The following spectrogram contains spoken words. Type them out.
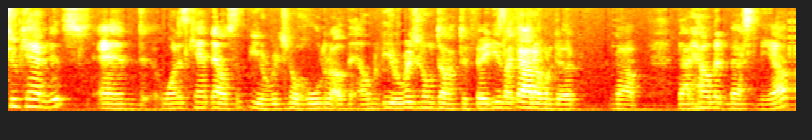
two candidates, and one is Kent Nelson, the original holder of the helmet, the original Doctor Fate. He's like, I don't want to do it. No, that helmet messed me up.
